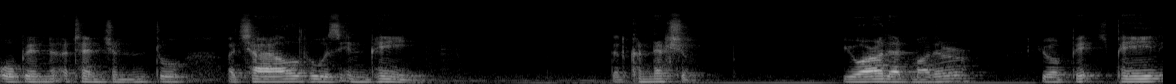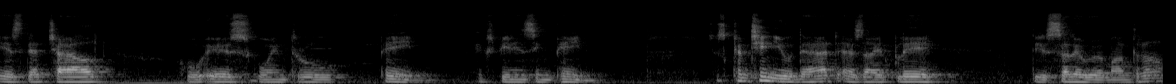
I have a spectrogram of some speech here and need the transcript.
open attention to a child who is in pain. That connection. You are that mother. Your pain is that child who is going through pain, experiencing pain. Just continue that as I play the Salve mantra.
